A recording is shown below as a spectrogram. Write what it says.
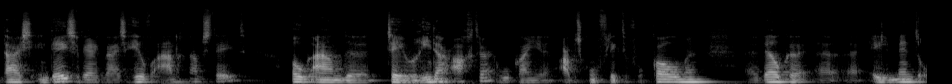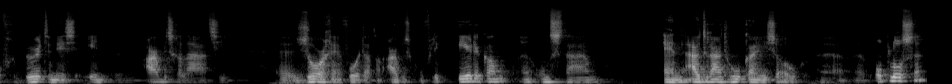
Daar is in deze werkwijze heel veel aandacht aan besteed. Ook aan de theorie daarachter. Hoe kan je arbeidsconflicten voorkomen? Eh, welke eh, elementen of gebeurtenissen in een arbeidsrelatie eh, zorgen ervoor dat een arbeidsconflict eerder kan ontstaan? En uiteraard, hoe kan je ze ook oplossen?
